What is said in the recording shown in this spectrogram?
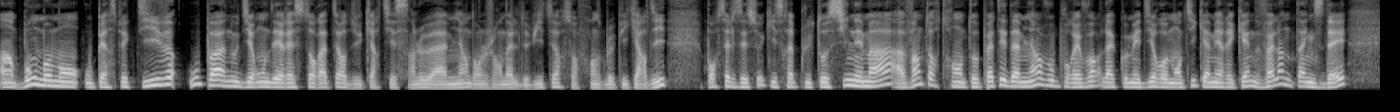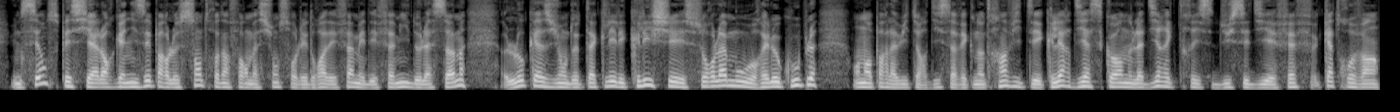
Un bon moment ou perspective ou pas, nous diront des restaurateurs du quartier Saint-Leu à Amiens dans le journal de 8h sur France Bleu Picardie. Pour celles et ceux qui seraient plutôt cinéma, à 20h30 au Pâté d'Amiens, vous pourrez voir la comédie romantique américaine Valentine's Day, une séance spéciale organisée par le Centre d'information sur les droits des femmes et des familles de la Somme. L'occasion de tacler les clichés sur l'amour et le couple. On en parle à 8h10 avec notre invitée Claire Diascorne, la directrice du CDFF 80.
